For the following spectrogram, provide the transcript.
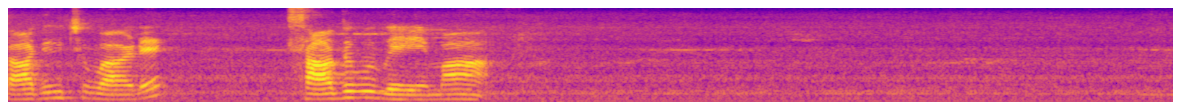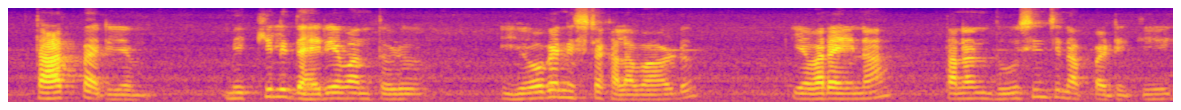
సాధించువాడే సాధువు వేమ తాత్పర్యం. మిక్కిలి ధైర్యవంతుడు యోగనిష్ట కలవాడు ఎవరైనా తనను దూషించినప్పటికీ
